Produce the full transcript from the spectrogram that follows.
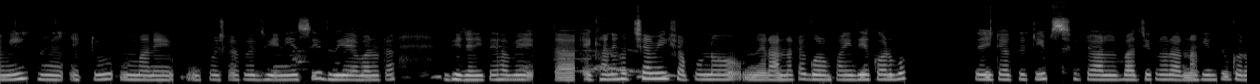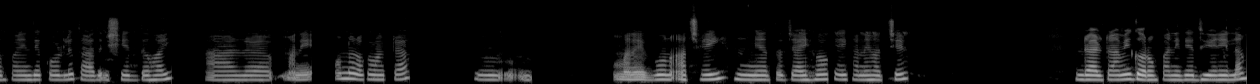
আমি একটু মানে পরিষ্কার করে ধুয়ে নিয়েছি। ধুয়ে আবার ওটা ভেজে নিতে হবে। তা এখানে হচ্ছে আমি সম্পূর্ণ রান্নাটা গরম পানি দিয়ে করব। তো এইটা একটা টিপস। ডাল বা যে কোনো রান্না কিন্তু গরম পানি দিয়ে করলে তাড়াতাড়ি সেদ্ধ হয়। আর মানে অন্যরকম একটা মানে গুণ আছেই। তো যাই হোক, এখানে হচ্ছে ডালটা আমি গরম পানি দিয়ে ধুয়ে নিলাম।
